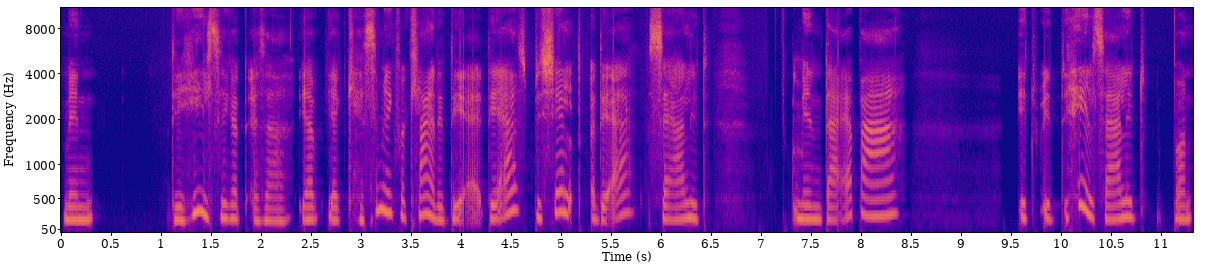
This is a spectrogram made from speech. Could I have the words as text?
men det er helt sikkert, altså, jeg, jeg kan simpelthen ikke forklare det. Det er, det er specielt, og det er særligt. Men der er bare et, et helt særligt bånd.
